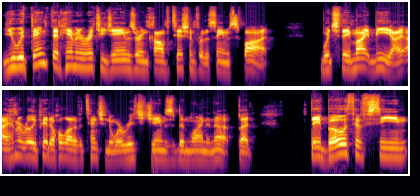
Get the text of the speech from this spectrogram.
you would think that him and Richie James are in competition for the same spot, which they might be. I, I haven't really paid a whole lot of attention to where Richie James has been lining up, but they both have seen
